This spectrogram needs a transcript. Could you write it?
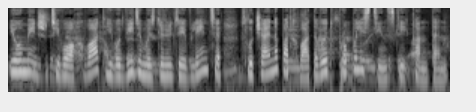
и уменьшить его охват, его видимость для людей в ленте, случайно подхватывают пропалестинский контент.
